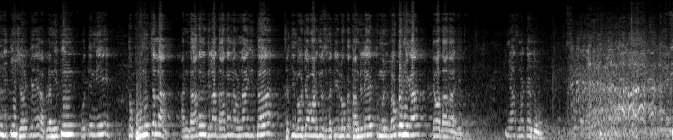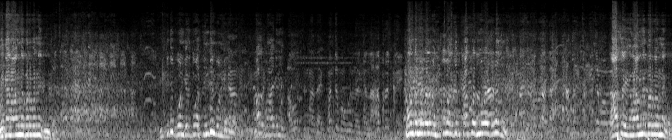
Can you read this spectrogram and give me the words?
नितीन शेळके आपलं नितीन होते मी तो फोन उचलला आणि दादाने दिला. दादांना म्हणला इथं सचिन भाऊच्या वाढदिवसासाठी लोक थांबलेले आहेत. तुम्ही लवकर निघा. तेव्हा दादा आले इथं. तुम्ही असं नका करतो हे काय वागणं बरोबर नाही तुमचं. मी किती फोन केले? तुम्हाला तीन तीन फोन केले. माझा फोन आहे की नाही. कोणत्या मोबाईल केला? हा प्रश्न आहे. कोणता मोबाईल म्हणजे? तुम्हाला किती पाच पाच मोबाईल मोबाईल असं आहे, वागणं बरोबर नाही. भाऊ.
